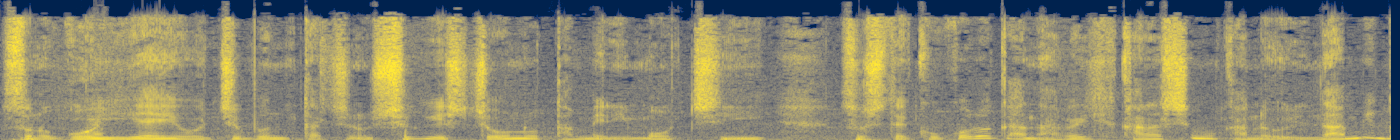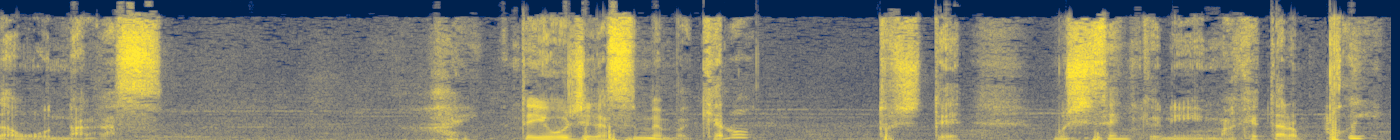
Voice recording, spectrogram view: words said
そのご遺影を自分たちの主義主張のために用いそして心から嘆き悲しむかのように涙を流す。はい、で用事が済めばケロッとしてもし選挙に負けたらポイッ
